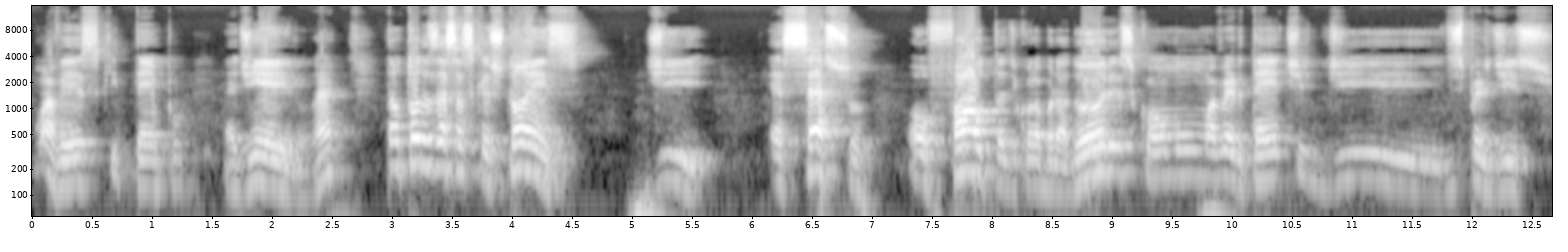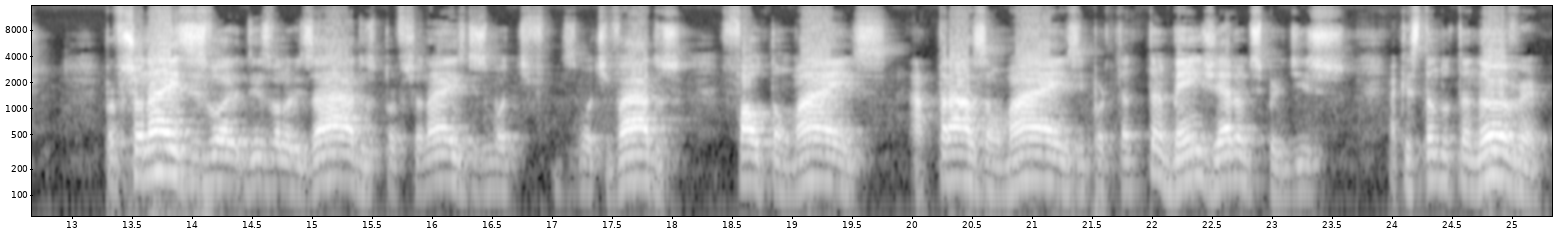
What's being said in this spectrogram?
uma vez que tempo é dinheiro. Né? Então todas essas questões de excesso ou falta de colaboradores como uma vertente de desperdício Profissionais desvalorizados, profissionais desmotivados, faltam mais, atrasam mais e, portanto, também geram desperdício. A questão do turnover,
